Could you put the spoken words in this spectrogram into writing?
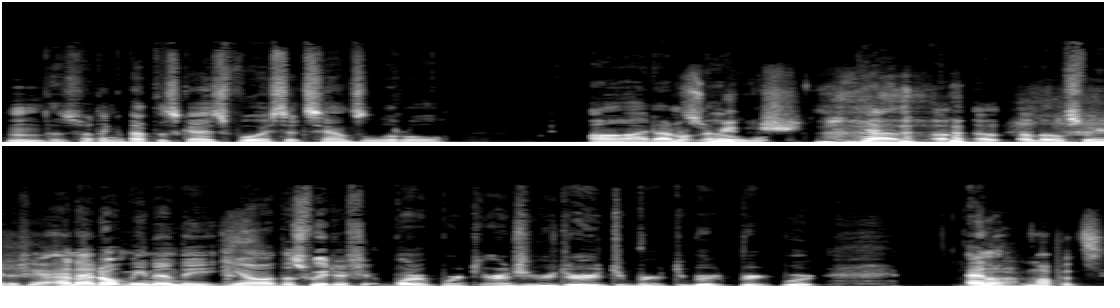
hmm, there's something about this guy's voice that sounds a little odd. I don't know. Swedish. yeah, a, a, a little Swedish. Yeah, and I don't mean in the you know the Swedish. And Muppets.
